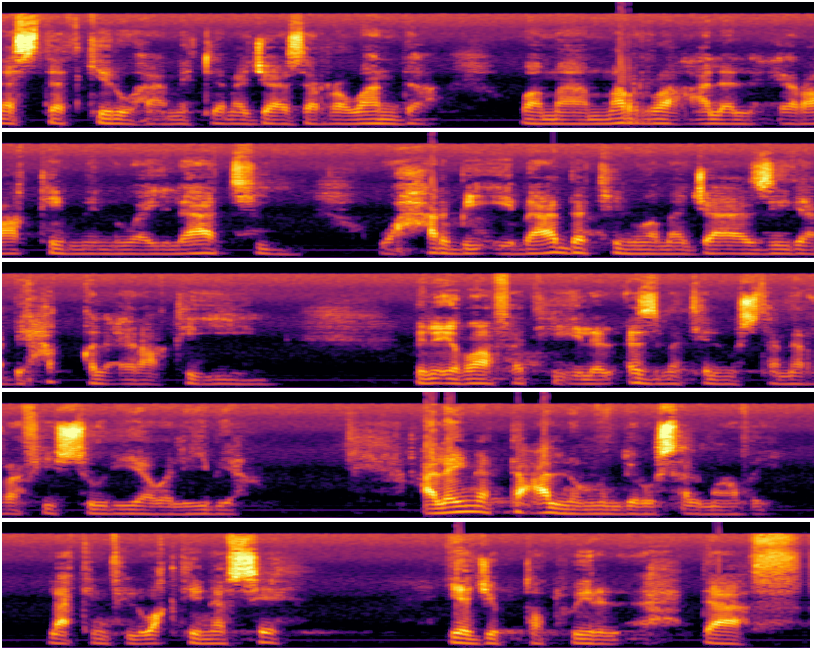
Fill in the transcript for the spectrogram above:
نستذكرها مثل مجازر رواندا وما مر على العراق من ويلات وحرب إبادة ومجازر بحق العراقيين. بالإضافة إلى الأزمة المستمرة في سوريا وليبيا. علينا التعلم من دروس الماضي، لكن في الوقت نفسه يجب تطوير الأهداف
